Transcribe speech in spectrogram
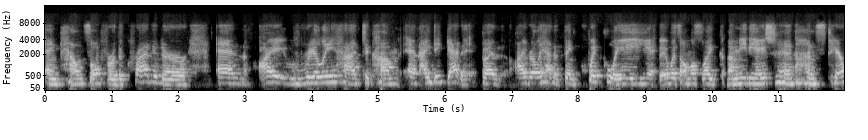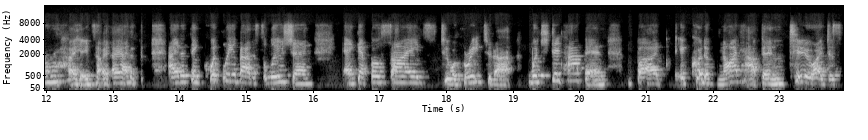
and counsel for the creditor. And I really had to come, and I did get it, but I really had to think quickly. It was almost like a mediation on steroids. I, I, had, to, I had to think quickly about a solution and get both sides to agree to that, which did happen, but it could have not happened too. I just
